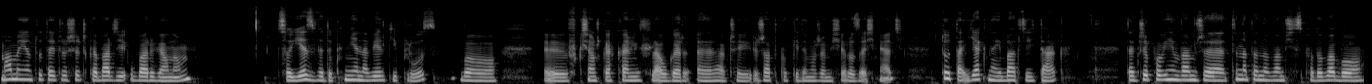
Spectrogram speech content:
mamy ją tutaj troszeczkę bardziej ubarwioną, co jest według mnie na wielki plus, bo y, w książkach Karin Flauger raczej rzadko kiedy możemy się roześmiać. Tutaj jak najbardziej tak. Także powiem Wam, że to na pewno Wam się spodoba, bo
